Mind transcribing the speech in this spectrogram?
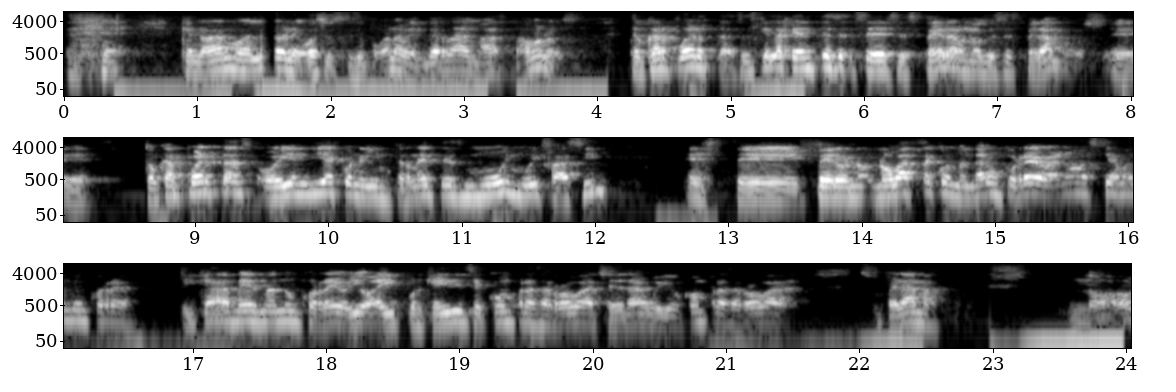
que no hagan modelo de negocios, que se pongan a vender nada más, vámonos. Tocar puertas, es que la gente se, desespera o nos desesperamos. Eh, tocar puertas, hoy en día con el Internet es muy, muy fácil, este, pero no, no basta con mandar un correo, ¿eh? no, es que ya un correo. Y cada mes mando un correo yo ahí, porque ahí dice compras arroba chedraui o compras arroba superama. No,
